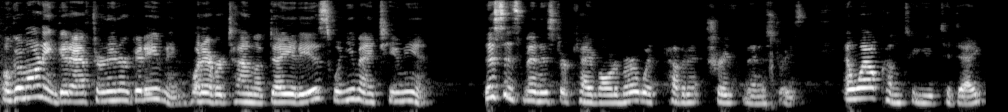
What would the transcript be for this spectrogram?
Well, good morning, good afternoon, or good evening, whatever time of day it is when you may tune in. This is Minister Kay Mortimer with Covenant Truth Ministries, and welcome to you today.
